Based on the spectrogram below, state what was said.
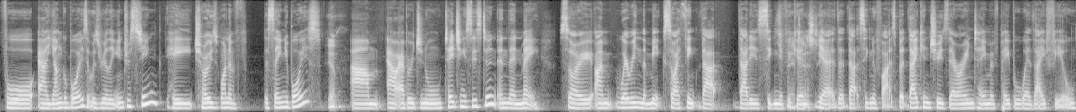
for our younger boys it was really interesting he chose one of the senior boys, yep. um, our Aboriginal teaching assistant, and then me. So I'm we're in the mix. So I think that that is significant. Yeah, that that signifies. But they can choose their own team of people where they feel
